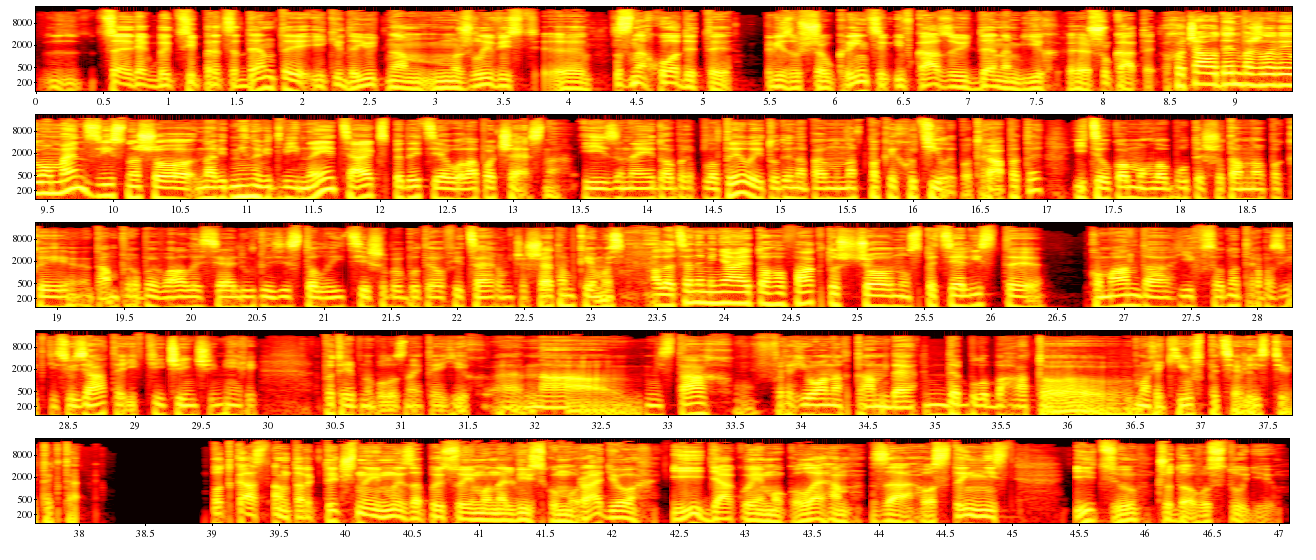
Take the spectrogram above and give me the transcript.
це якби ці прецеденти, які дають нам можливість е, знаходити прізвища українців і вказують, де нам їх е, шукати. Хоча один важливий момент, звісно, що на відміну від війни, ця експедиція була почесна, і за неї добре платили, і туди, напевно, навпаки хотіли потрапити. І цілком могло бути, що там навпаки там пробивалися люди зі столиці, щоб бути офіцером чи ще там кимось. Але це не міняє того факту, що ну спеціалісти. Команда їх все одно треба звідкись узяти, і в тій чи іншій мірі потрібно було знайти їх е, на містах, в регіонах, там, де, де було багато моряків, спеціалістів і так далі. Подкаст Антарктичний ми записуємо на Львівському радіо і дякуємо колегам за гостинність і цю чудову студію.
